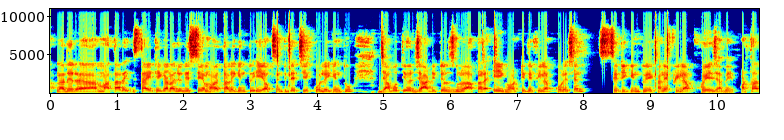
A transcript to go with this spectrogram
আপনাদের মাতার স্থায়ী ঠিকানা যদি সেম হয়, তাহলে কিন্তু এই অপশনটিতে চেক করলে কিন্তু যাবতীয় যা ডিটেলসগুলো আপনারা এই ঘরটিতে ফিল করেছেন সেটি কিন্তু এখানে ফিল হয়ে যাবে। অর্থাৎ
